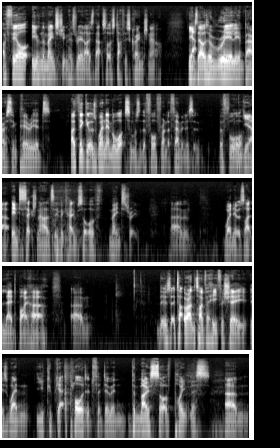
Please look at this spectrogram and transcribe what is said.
I feel even the mainstream has realised that sort of stuff is cringe now. Yeah. There was a really embarrassing period. I think it was when Emma Watson was at the forefront of feminism before Yeah. intersectionality became sort of mainstream. Um, when it was like led by her. Um, it was a t- around the time for he for she is when you could get applauded for doing the most sort of pointless um,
